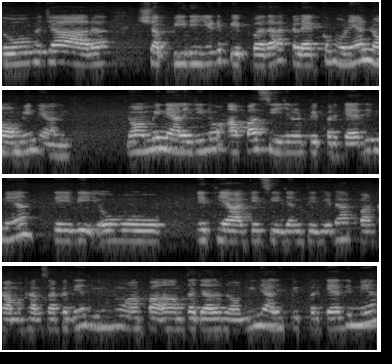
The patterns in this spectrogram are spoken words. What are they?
2026 ਦੇ ਜਿਹੜੇ ਪੇਪਰ ਆ ਕਲੈਕ ਹੋਣੇ ਆ 9 ਮਹੀਨਿਆਂ ਵਾਲੇ 9 ਮਹੀਨਿਆਂ ਵਾਲੇ ਜਿਹਨੂੰ ਆਪਾਂ ਸੀਜ਼ਨਲ ਪੇਪਰ ਕਹਿ ਦਿੰਦੇ ਆ ਤੇ ਵੀ ਉਹ ਇੱਥੇ ਆ ਕੇ ਸੀਜ਼ਨ ਤੇ ਜਿਹੜਾ ਆਪਾਂ ਕੰਮ ਕਰ ਸਕਦੇ ਹਾਂ, ਜਿਹਨੂੰ ਆਪਾਂ ਆਮ ਤਾਂ ਜ਼ਿਆਦਾ 9 ਮਹੀਨੇ ਵਾਲੇ ਪੇਪਰ ਕਹਿ ਦਿੰਦੇ ਆ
